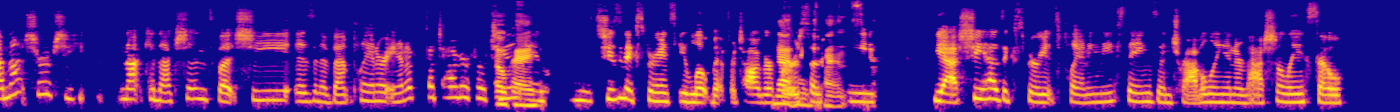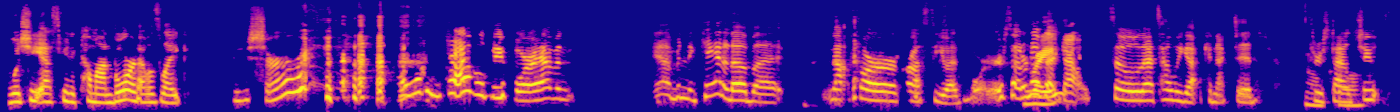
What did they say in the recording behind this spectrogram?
I'm not sure if she not connections, but she is an event planner and a photographer too. Okay. And she's, an experienced elopement photographer. So sense. she, yeah, she has experience planning these things and traveling internationally. So when she asked me to come on board, I was like, "Are you sure?" I haven't traveled before. I haven't. Yeah, I've been to Canada, but not far across the U.S. border. So I don't know if that counts. So that's how we got connected Oh, through styled cool. shoots.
